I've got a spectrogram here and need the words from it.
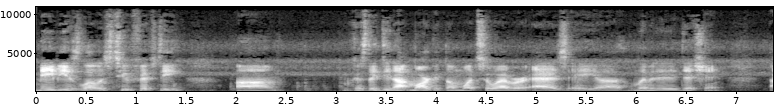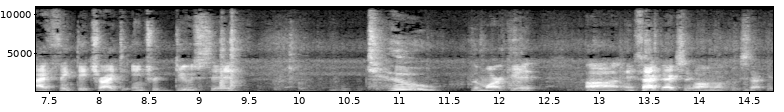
maybe as low as 250, um, because they did not market them whatsoever as a uh, limited edition. I think they tried to introduce it to the market. Uh, in fact, actually, hold on one quick second.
